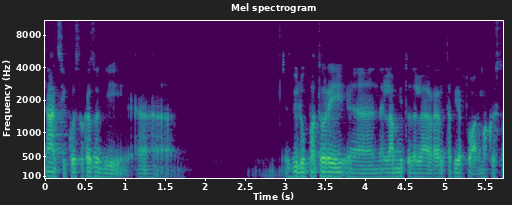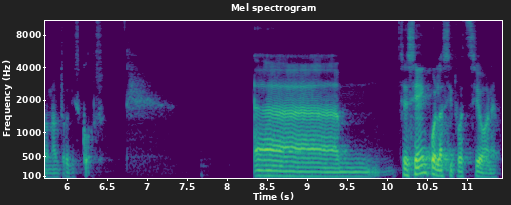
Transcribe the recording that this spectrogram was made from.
anzi in questo caso di eh, sviluppatori eh, nell'ambito della realtà virtuale, ma questo è un altro discorso. Ehm, se si è in quella situazione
